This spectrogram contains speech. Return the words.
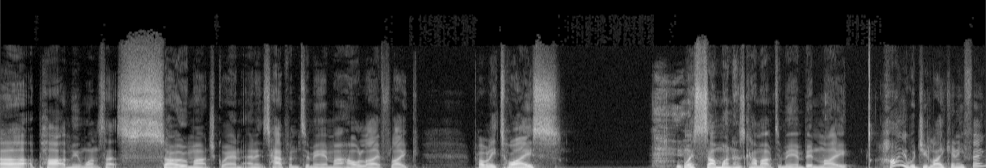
uh, a part of me wants that so much, Gwen, and it's happened to me in my whole life, like probably twice, where someone has come up to me and been like, "Hi, would you like anything?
